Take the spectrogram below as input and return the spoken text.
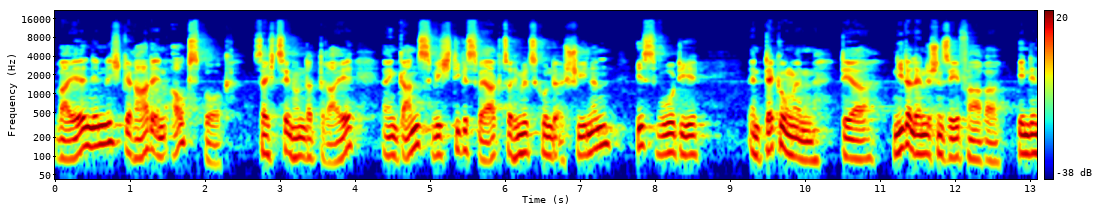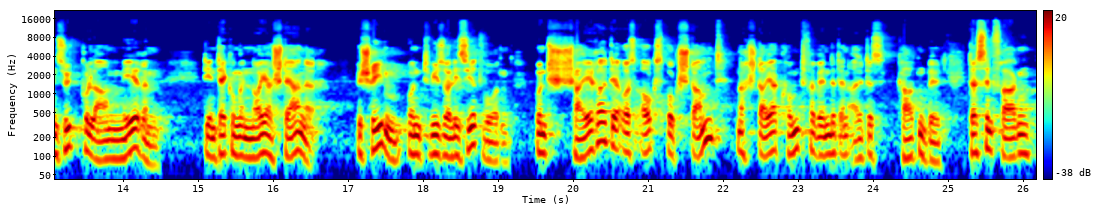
weil nämlich gerade in Augsburg 1603 ein ganz wichtiges Werk zur Himmelskunde erschienen ist, wo die Entdeckungen der niederländischen Seefahrer in den südpolaren Meeren, die Entdeckungen neuer Sterne beschrieben und visualisiert wurden und Scheirer, der aus Augsburg stammt, nach Steyr kommt, verwendet ein altes Kartenbild. Das sind Fragen,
